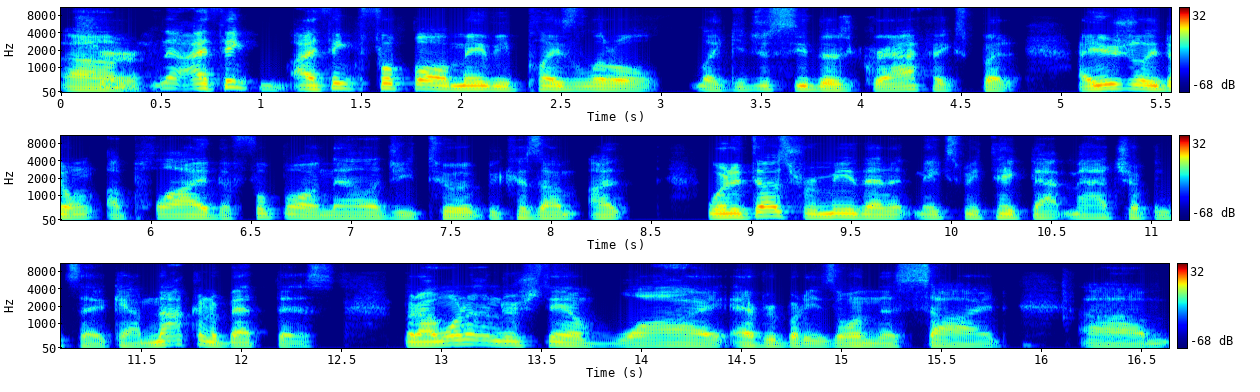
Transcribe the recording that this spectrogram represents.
um, sure. I think I think football maybe plays a little like you just see those graphics, but I usually don't apply the football analogy to it because I'm I, what it does for me then it makes me take that matchup and say okay i'm not going to bet this but i want to understand why everybody's on this side um,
